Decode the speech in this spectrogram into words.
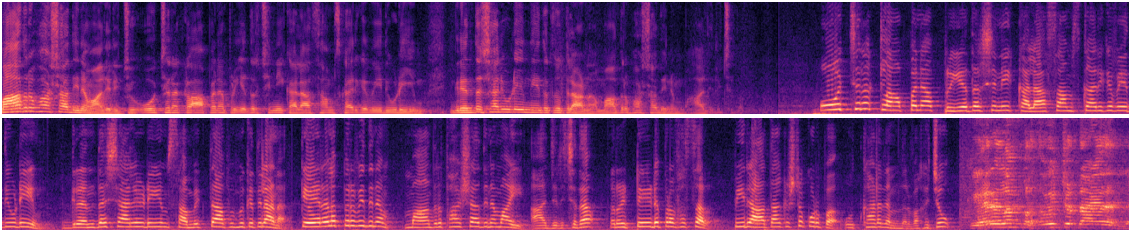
മാതൃഭാഷാ ദിനം ആചരിച്ചു. ഓച്ചിറ ക്ലാപ്പന പ്രിയദർശിനി കലാ സാംസ്കാരിക വേദിയുടെയും ഗ്രന്ഥശാലയുടെയും നേതൃത്വത്തിലാണ് മാതൃഭാഷാ ദിനം ആചരിച്ചത്. ഓച്ചിറ ക്ലാപ്പന പ്രിയദർശിനി കലാ സാംസ്കാരിക വേദിയുടെയും ഗ്രന്ഥശാലയുടെയും സംയുക്താഭിമുഖ്യത്തിലാണ് കേരളപ്പിറവി ദിനം മാതൃഭാഷാ ദിനമായി ആചരിച്ചത്. റിട്ടയർഡ് പ്രൊഫസർ പി രാധാകൃഷ്ണക്കുറുപ്പ് ഉദ്ഘാടനം നിർവഹിച്ചു. കേരളം പ്രസവിച്ചുണ്ടായതല്ല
